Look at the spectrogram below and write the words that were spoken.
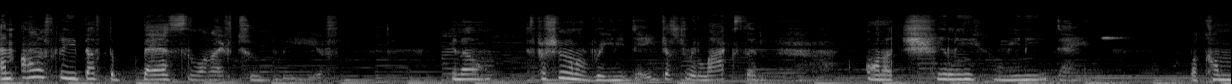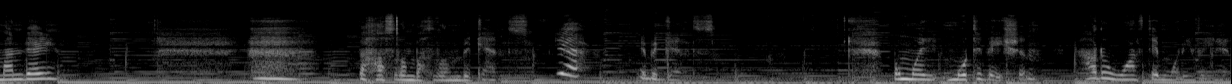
And honestly, that's the best life to live. You know, especially on a rainy day, just relaxing on a chilly, rainy day. But come Monday, the hustle and bustle begins. Yeah, it begins. But my motivation, how do one stay motivated?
